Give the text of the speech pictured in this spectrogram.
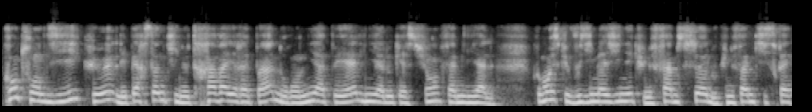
Quand on dit que les personnes qui ne travailleraient pas n'auront ni APL ni allocation familiale, comment est-ce que vous imaginez qu'une femme seule ou qu'une femme qui serait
